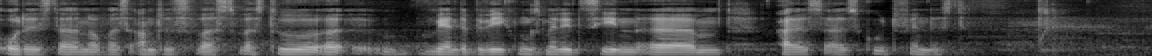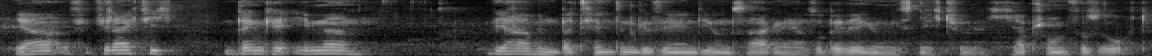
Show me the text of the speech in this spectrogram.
oder ist da noch was anderes, was, was du äh, während der Bewegungsmedizin ähm, als, als gut findest? Ja, vielleicht, ich denke immer, wir haben Patienten gesehen, die uns sagen, ja, so Bewegung ist nicht für mich. Ich habe schon versucht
